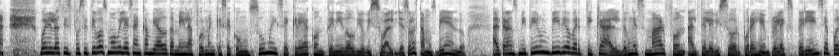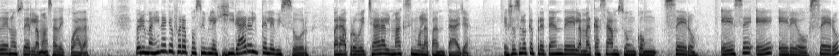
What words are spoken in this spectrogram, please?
bueno, y los dispositivos móviles han cambiado también la forma en que se consume y se crea contenido audiovisual. Y eso lo estamos viendo. Al transmitir un vídeo vertical de un smartphone al televisor, por ejemplo, la experiencia puede no ser la más adecuada. Pero imagina que fuera posible girar el televisor para aprovechar al máximo la pantalla. Eso es lo que pretende la marca Samsung con Cero. S-E-R-O. Cero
